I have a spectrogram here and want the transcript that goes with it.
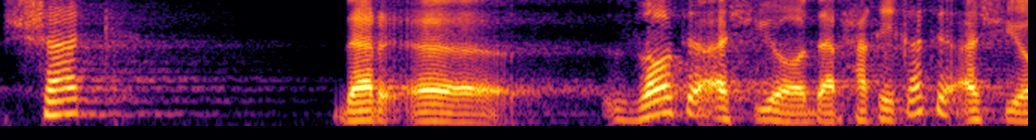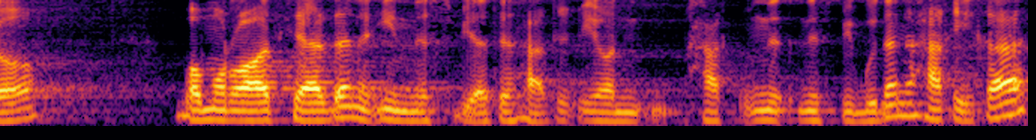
شک در ذات اشیا در حقیقت اشیا با مراعات کردن این نسبیت حقیقی یا نسبی بودن حقیقت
